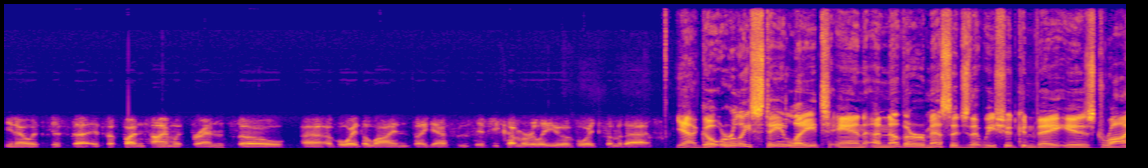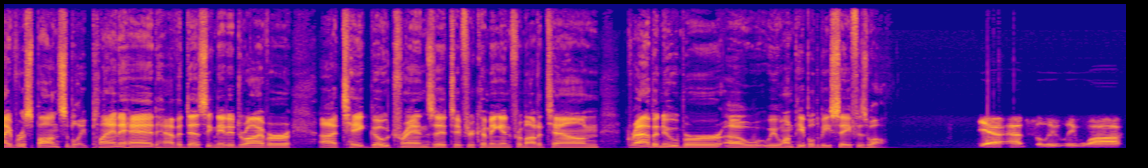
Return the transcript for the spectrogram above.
you know it's just uh, it's a fun time with friends. So uh, avoid the lines i guess if you come early you avoid some of that. Yeah go early stay late. And another message that we should convey is drive responsibly. Plan ahead have a designated driver uh, take go transit if you're coming in from out of town. Grab an uber. Uh, we want people to be safe as well. Yeah absolutely. Walk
